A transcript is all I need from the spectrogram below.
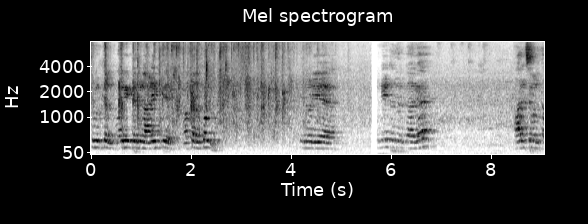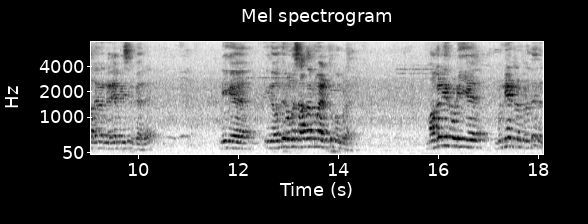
குழுக்கள் வருகை தருகிற அனைத்து மக்களுக்கும் என்னுடைய முன்னேற்றத்திற்காக ஆர்எஸ்எம்எல் தலைவர் நிறைய பேசியிருக்காரு. நீங்கள் இதை வந்து ரொம்ப சாதாரணமாக எடுத்துக்க கூடாது. மகளிருடைய முன்னேற்றம்ன்றது இந்த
